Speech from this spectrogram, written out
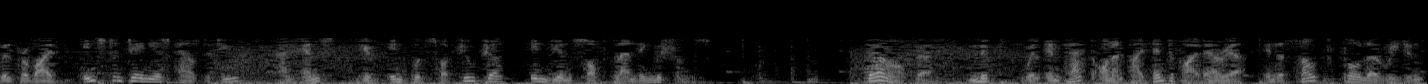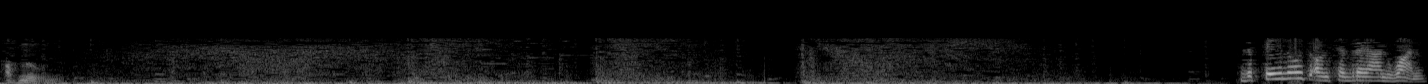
will provide instantaneous altitude and hence give inputs for future Indian soft landing missions. Thereafter, MIP will impact on an identified area in the south polar region of Moon. The payloads on Chandrayaan-1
